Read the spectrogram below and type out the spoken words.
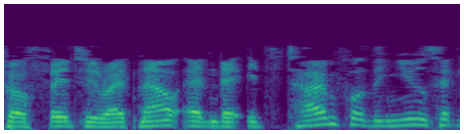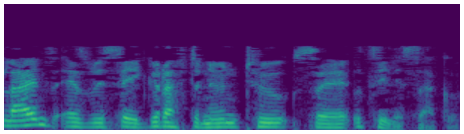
12.30 right now, and uh, it's time for the news headlines as we say good afternoon to Sir Utsile Saku.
